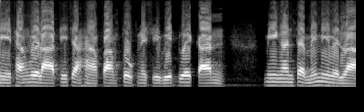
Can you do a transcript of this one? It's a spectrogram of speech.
มีทั้งเวลาที่จะหาความสุขในชีวิตด้วยกัน มีเงินแต่ไม่มีเวลา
